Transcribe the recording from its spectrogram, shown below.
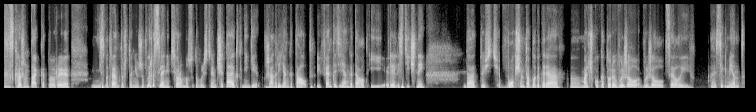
скажем так, которые, несмотря на то, что они уже выросли, они все равно с удовольствием читают книги в жанре young adult, и фэнтези young adult, и реалистичный, да, то есть, в общем-то, благодаря э, мальчику, который выжил, выжил целый сегмент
